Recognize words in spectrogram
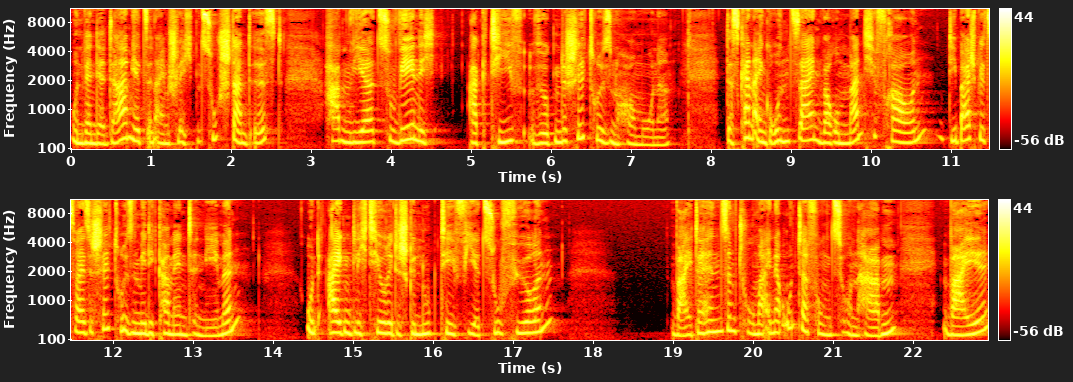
Und wenn der Darm jetzt in einem schlechten Zustand ist, haben wir zu wenig aktiv wirkende Schilddrüsenhormone. Das kann ein Grund sein, warum manche Frauen, die beispielsweise Schilddrüsenmedikamente nehmen und eigentlich theoretisch genug T4 zuführen, weiterhin Symptome einer Unterfunktion haben, weil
